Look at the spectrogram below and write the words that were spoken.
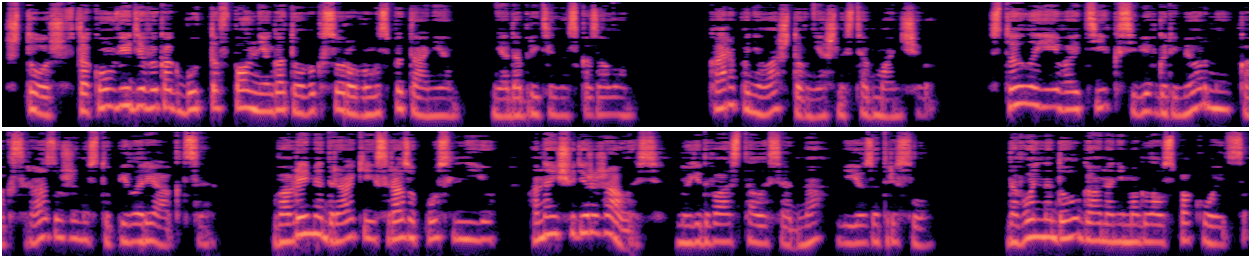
«Что ж, в таком виде вы как будто вполне готовы к суровым испытаниям», — неодобрительно сказал он. Кара поняла, что внешность обманчива. Стоило ей войти к себе в гримерную, как сразу же наступила реакция. Во время драки и сразу после нее она еще держалась, но едва осталась одна, ее затрясло. Довольно долго она не могла успокоиться.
